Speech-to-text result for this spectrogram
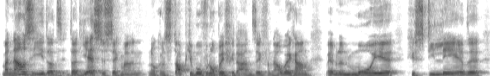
Maar nu zie je dat, dat Yes dus zeg maar nog een stapje bovenop heeft gedaan. Zegt van nou, wij gaan, we hebben een mooie, gestileerde,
